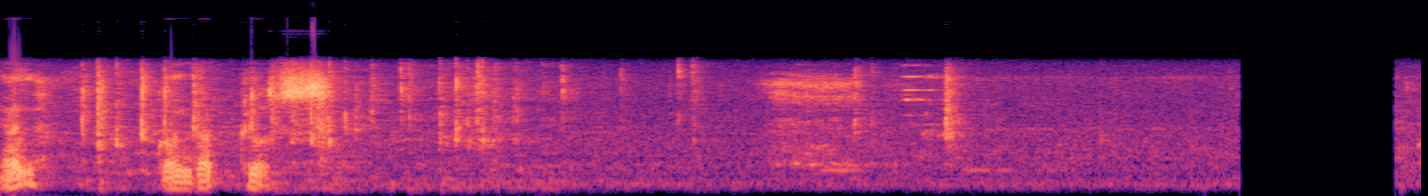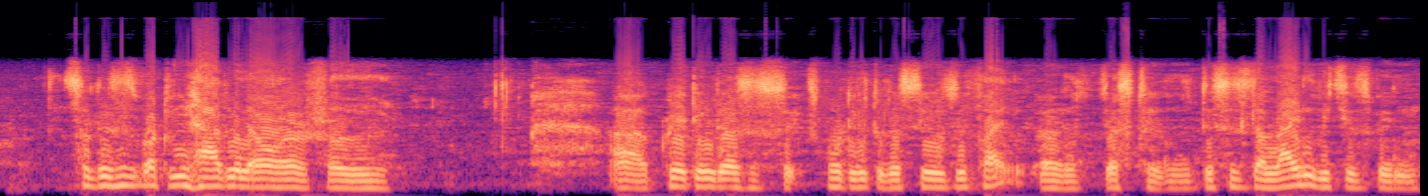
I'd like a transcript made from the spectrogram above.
and con.close so this is what we have in our um, uh, creating this exporting to the CSV file. Uh, just uh, this is the line which has been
